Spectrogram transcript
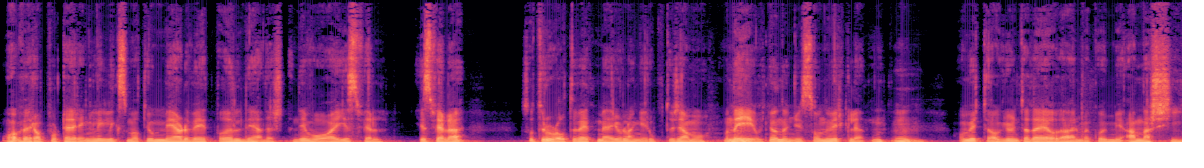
overrapportering ligger liksom at jo mer du vet på det nederste nivået i isfjell, isfjellet, så tror du at du vet mer jo lenger opp du kommer òg. Men det er jo ikke nødvendigvis sånn i virkeligheten. Mm. Og mye av grunnen til det er jo det her med hvor mye energi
